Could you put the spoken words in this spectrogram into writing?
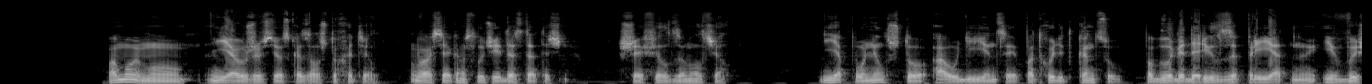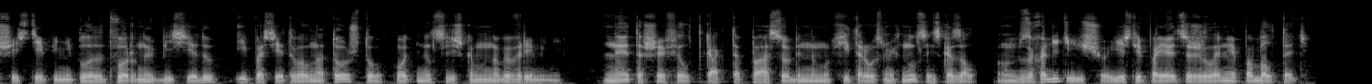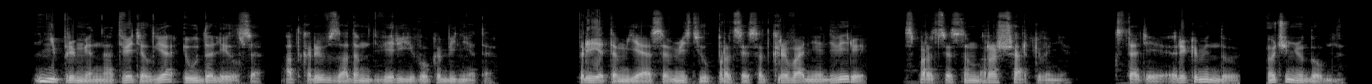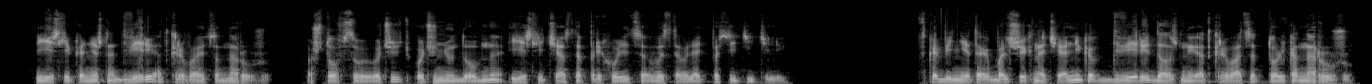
По-моему, я уже все сказал, что хотел. Во всяком случае, достаточно. Шеффилд замолчал. Я понял, что аудиенция подходит к концу поблагодарил за приятную и в высшей степени плодотворную беседу и посетовал на то, что отнял слишком много времени. На это Шеффилд как-то по-особенному хитро усмехнулся и сказал «Заходите еще, если появится желание поболтать». «Непременно», — ответил я и удалился, открыв задом дверь его кабинета. При этом я совместил процесс открывания двери с процессом расшаркивания. Кстати, рекомендую. Очень удобно. Если, конечно, двери открываются наружу. Что, в свою очередь, очень удобно, если часто приходится выставлять посетителей. В кабинетах больших начальников двери должны открываться только наружу.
